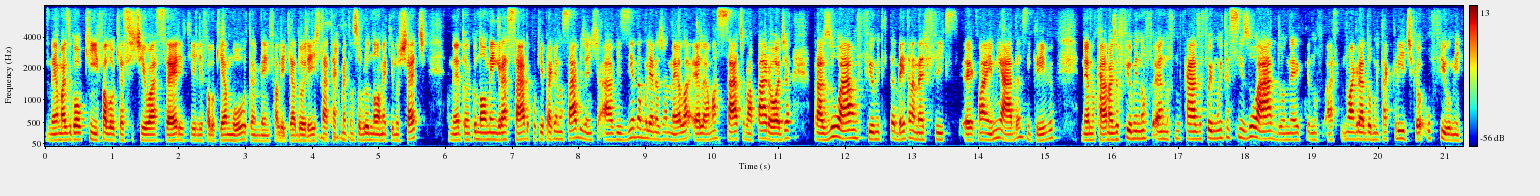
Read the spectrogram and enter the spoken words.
né? Mas igual o Kim falou que assistiu a série, que ele falou que amou também, falei que adorei, está até comentando sobre o nome aqui no chat, né? Então que o nome é engraçado, porque para quem não sabe, gente, a Vizinha da Mulher na Janela, ela é uma sátira, uma paródia para zoar um filme que também está na Netflix, é, com a Amy Adams, incrível, né? No caso, mas o filme não, é, no, no caso foi muito assim zoado, né? Não, não agradou muito a crítica o filme,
